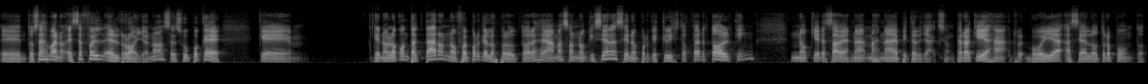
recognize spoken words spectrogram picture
eh, entonces, bueno, ese fue el, rollo, ¿no? Se supo que, que, que no lo contactaron, no fue porque los productores de Amazon no quisieran, sino porque Christopher Tolkien no quiere saber más nada de Peter Jackson. Pero aquí, ajá, voy hacia el otro punto.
